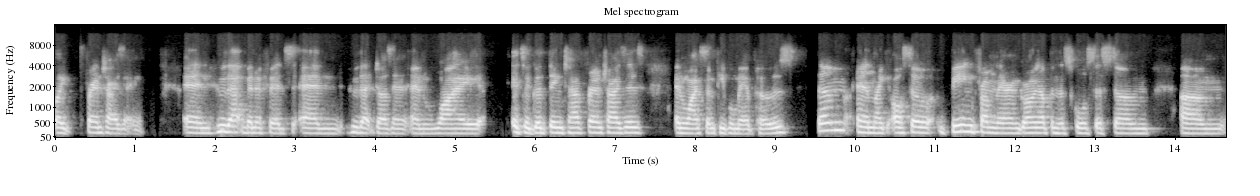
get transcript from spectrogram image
like franchising and who that benefits and who that doesn't, and why it's a good thing to have franchises and why some people may oppose them. And like also being from there and growing up in the school system, um,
